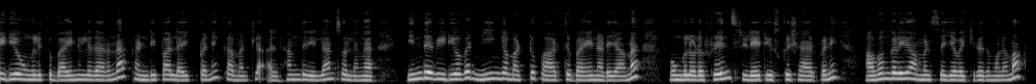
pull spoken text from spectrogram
வீடியோ உங்களுக்கு பயனுள்ளதாக இருந்தால் கண்டிப்பாக லைக் பண்ணி கமெண்ட்டில் அலமதுல்லான்னு சொல்லுங்கள் இந்த வீடியோவை நீங்கள் மட்டும் பார்த்து பயனடையாமல் உங்களோட ஃப்ரெண்ட்ஸ் ரிலேட்டிவ்ஸ்க்கு ஷேர் பண்ணி அவங்களையும் அமல் செய்ய வைக்கிறது மூலமாக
